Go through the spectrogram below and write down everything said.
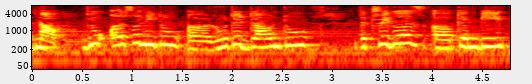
Now you also need to uh, root it down to the triggers uh, can be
